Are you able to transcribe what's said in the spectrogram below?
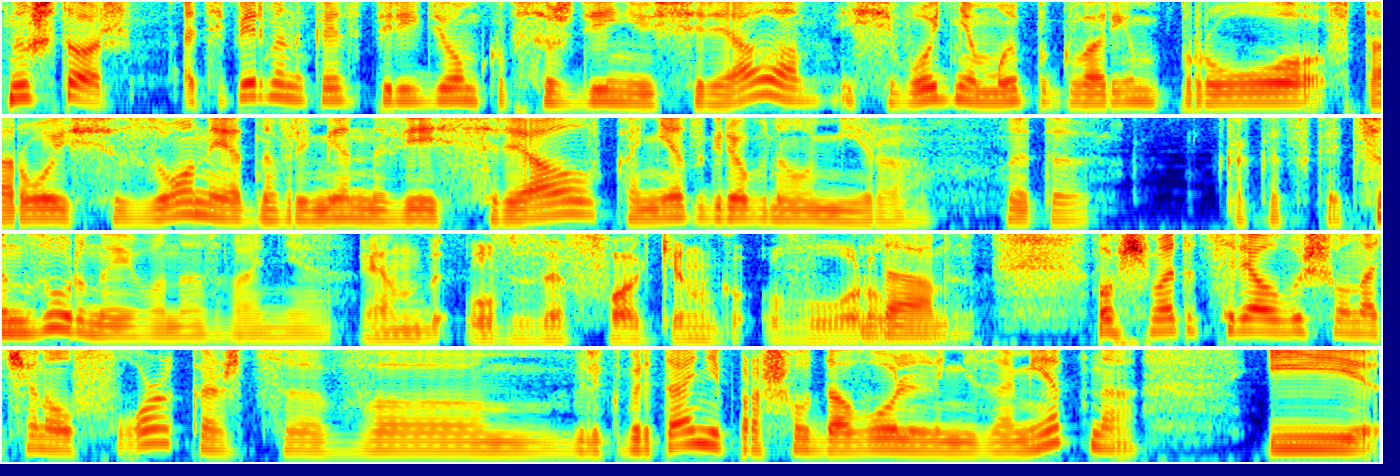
Ну что ж, а теперь мы наконец перейдем к обсуждению сериала. И сегодня мы поговорим про второй сезон и одновременно весь сериал «Конец гребного мира». Это как это сказать, цензурное его название. End of the fucking world. Да. В общем, этот сериал вышел на Channel 4, кажется, в Великобритании, прошел довольно незаметно. И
